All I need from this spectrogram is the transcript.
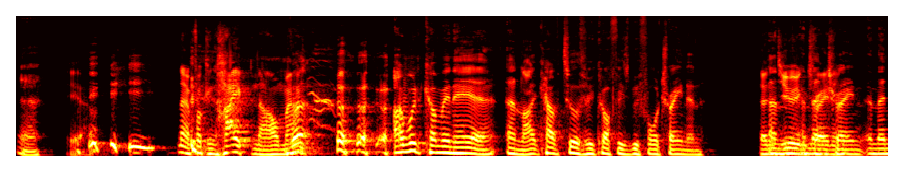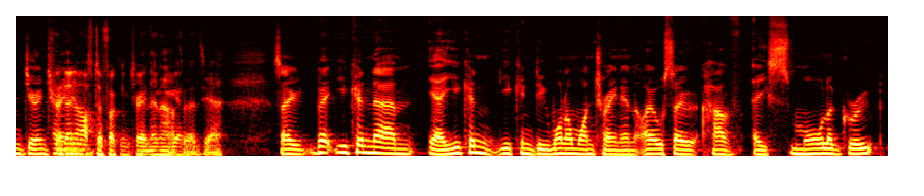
Yeah. Yeah. no, I'm fucking hyped now, man. I would come in here and like have two or three coffees before training. Then and, during and training. Then train, and then during training. And then after fucking training. And then afterwards, again. yeah. So, but you can, um, yeah, you can, you can do one-on-one training. I also have a smaller group.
